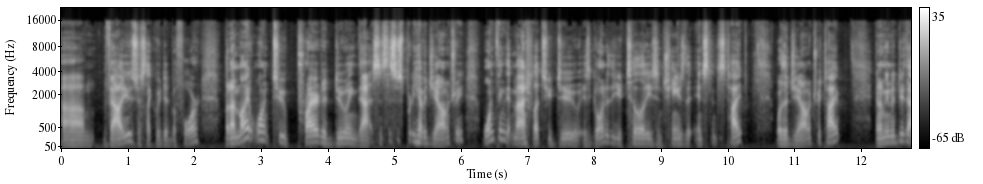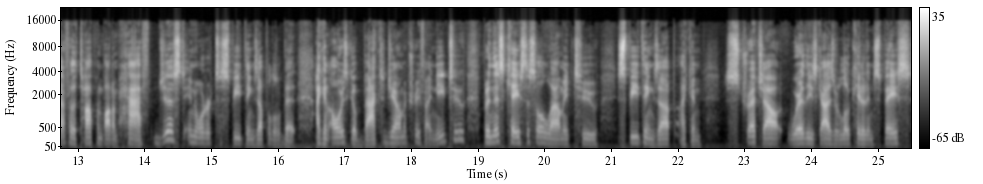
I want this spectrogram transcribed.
um, values just like we did before. But I might want to, prior to doing that, since this is pretty heavy geometry, one thing that MASH lets you do is go into the utilities and change the instance type or the geometry type. And I'm going to do that for the top and bottom half just in order to speed things up a little bit. I can always go back to geometry if I need to, but in this case, this will allow me to speed things up. I can stretch out where these guys are located in space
